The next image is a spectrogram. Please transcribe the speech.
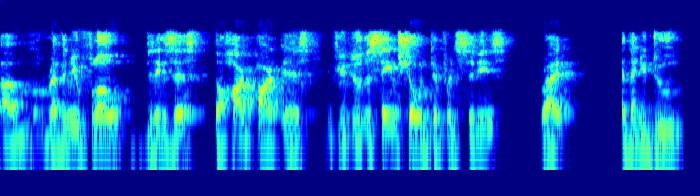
um, revenue flow did exist. The hard part is if you do the same show in different cities, right? And then you do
